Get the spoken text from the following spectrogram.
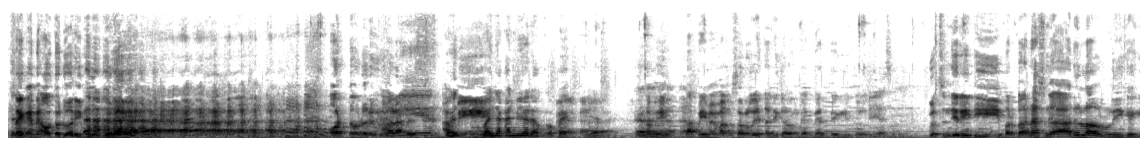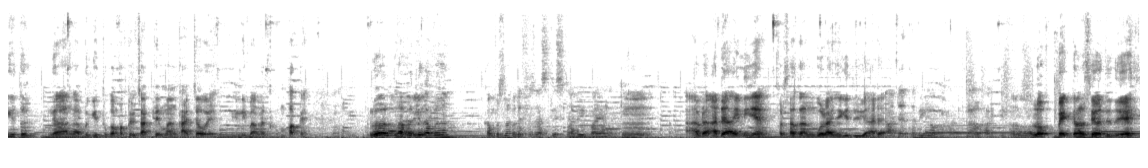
saingannya Auto 2000 Otto 2500 amin Banyakan dia dong kope. Banyakan. Iya. Tapi tapi memang seru ya tadi kalau ngeliat-ngeliat kayak gitu. Iya, seru. gue sendiri di Perbanas nggak ada lalu lintas kayak gitu. Nggak nggak begitu kompak. Trisakti emang kacau ya. Ini banget kompak ya. Lo apa tuh kampus lo kampus lo Universitas Krishna Dwi Payang hmm. ada ada ininya persatuan bolanya gitu juga ada. Ada tapi gue nggak terlalu aktif Oh, lo bekel sih waktu itu ya.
